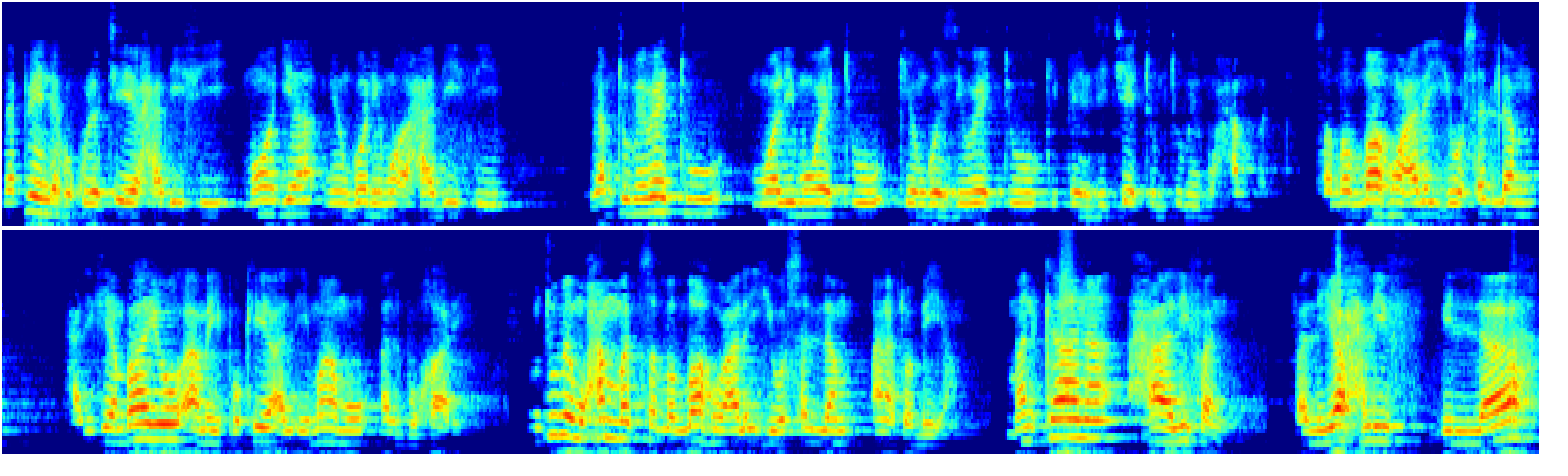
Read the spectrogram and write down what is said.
napenda kukuletea hadithi moja miongoni mwa hadithi za mtume wetu mwalimu wetu kiongozi wetu kipenzi chetu mtume muhammad sallallahu alayhi wasallam hadithi ambayo ameipokea alimamu al-bukhari. Mtume muhammad sallallahu alayhi wasallam anatwambia man kana halifan falyahlif billah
